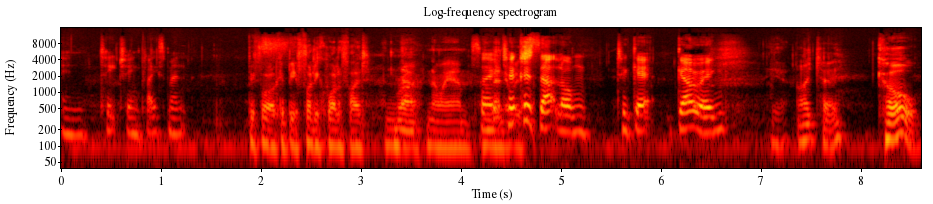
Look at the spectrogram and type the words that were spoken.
in teaching placement. Before I could be fully qualified, and Right. now, now I am. So and it then took was- us that long to get going. Yeah. Okay, cool.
